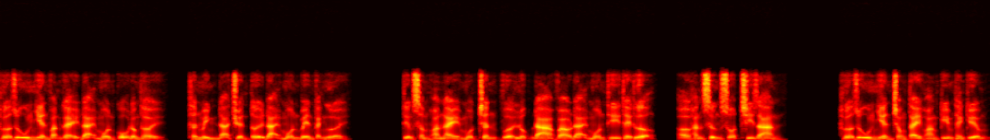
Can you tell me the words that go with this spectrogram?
Hứa du nhiên vặn gãy đại môn cổ đồng thời thân mình đã chuyển tới đại môn bên cạnh người. Tiếng sấm hoàn này một chân vừa lúc đá vào đại môn thi thể thượng ở hắn sừng sốt chi gian. Hứa du nhiên trong tay hoàng kim thanh kiếm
